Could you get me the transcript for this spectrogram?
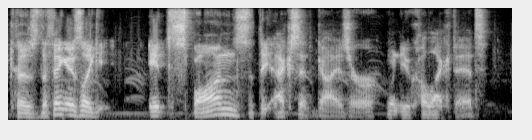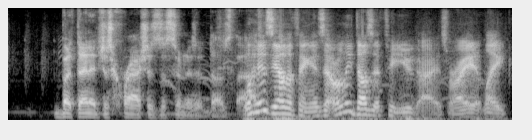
because the thing is like it spawns the exit geyser when you collect it, but then it just crashes as soon as it does that. Well, here's the other thing: is it only does it for you guys, right? Like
